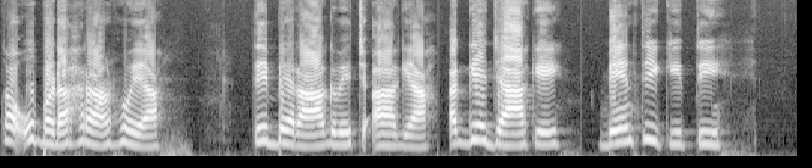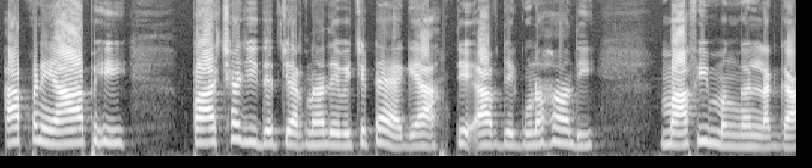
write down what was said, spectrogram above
ਤਾਂ ਉਹ ਬੜਾ ਹੈਰਾਨ ਹੋਇਆ ਤੇ ਬੈਰਾਗ ਵਿੱਚ ਆ ਗਿਆ। ਅੱਗੇ ਜਾ ਕੇ ਬੇਨਤੀ ਕੀਤੀ। ਆਪਣੇ ਆਪ ਹੀ ਪਾਤਸ਼ਾਹ ਜੀ ਦੇ ਚਰਨਾਂ ਦੇ ਵਿੱਚ ਢਹਿ ਗਿਆ ਤੇ ਆਪਦੇ ਗੁਨਾਹਾਂ ਦੀ ਮਾਫੀ ਮੰਗਣ ਲੱਗਾ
